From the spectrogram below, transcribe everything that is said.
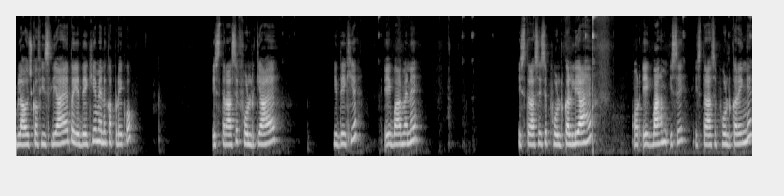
ब्लाउज का फ़ीस लिया है। तो ये देखिए, मैंने कपड़े को इस तरह से फोल्ड किया है। ये देखिए, एक बार मैंने इस तरह से इसे फोल्ड कर लिया है और एक बार हम इसे इस तरह से फोल्ड करेंगे।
